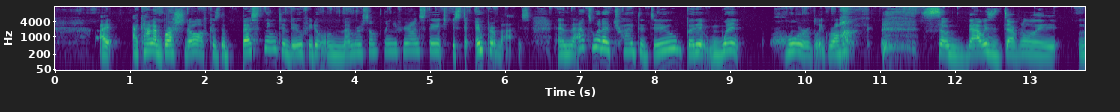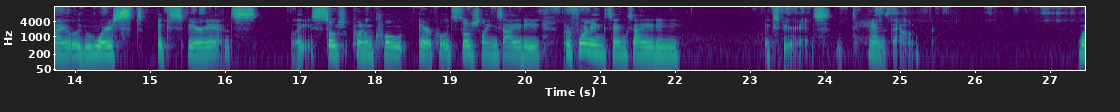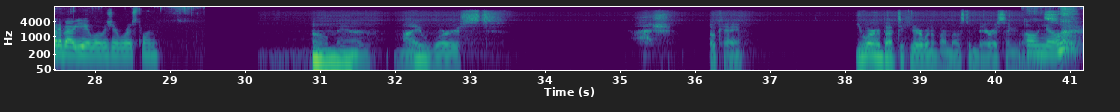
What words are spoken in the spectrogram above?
I I kind of brushed it off because the best thing to do if you don't remember something if you're on stage is to improvise. And that's what I tried to do, but it went horribly wrong. so that was definitely my like, worst experience like social quote unquote air quotes social anxiety performance anxiety experience hands down what about you what was your worst one Oh man, my worst. Gosh. Okay. You are about to hear one of my most embarrassing moments. Oh no.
